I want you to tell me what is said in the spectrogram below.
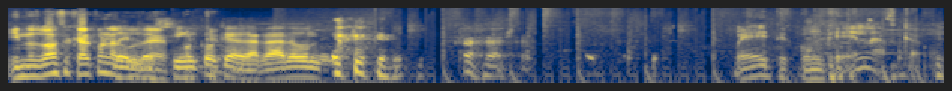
Y nos vamos a sacar con la de duda. Los cinco que agarraron. Güey, te congelas, cabrón.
